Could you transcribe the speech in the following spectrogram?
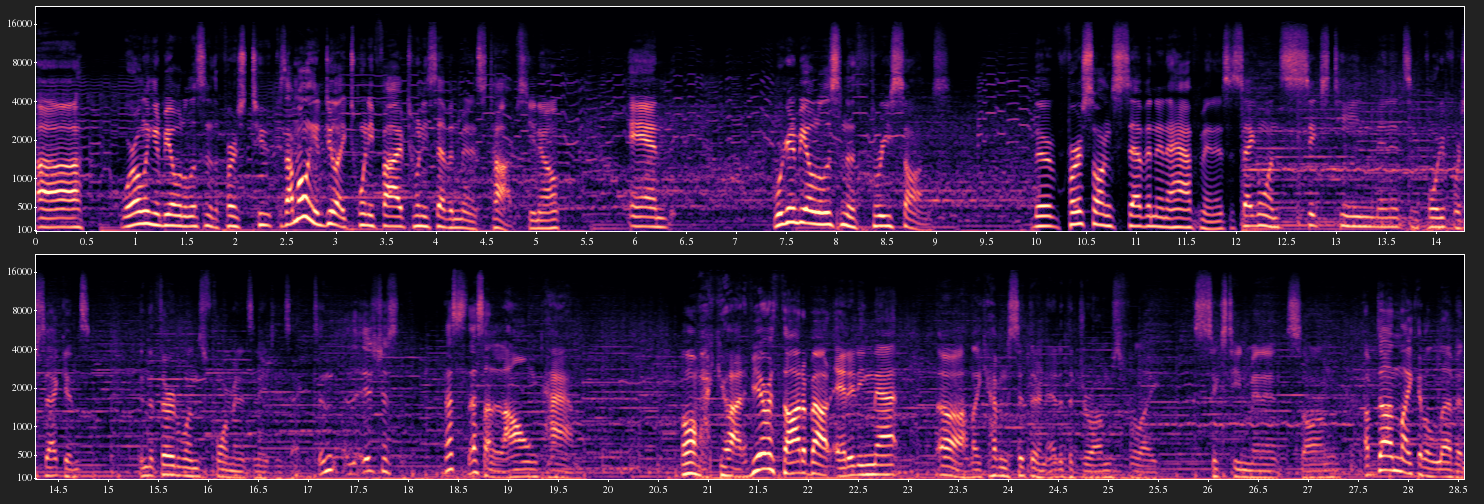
Uh, we're only gonna be able to listen to the first two, because I'm only gonna do like 25, 27 minutes tops, you know? And we're gonna be able to listen to three songs. The first song's seven and a half minutes. The second one's 16 minutes and 44 seconds, and the third one's four minutes and 18 seconds. And it's just that's that's a long time. Oh my god! Have you ever thought about editing that? Uh, like having to sit there and edit the drums for like a 16 minute song. I've done like an 11,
